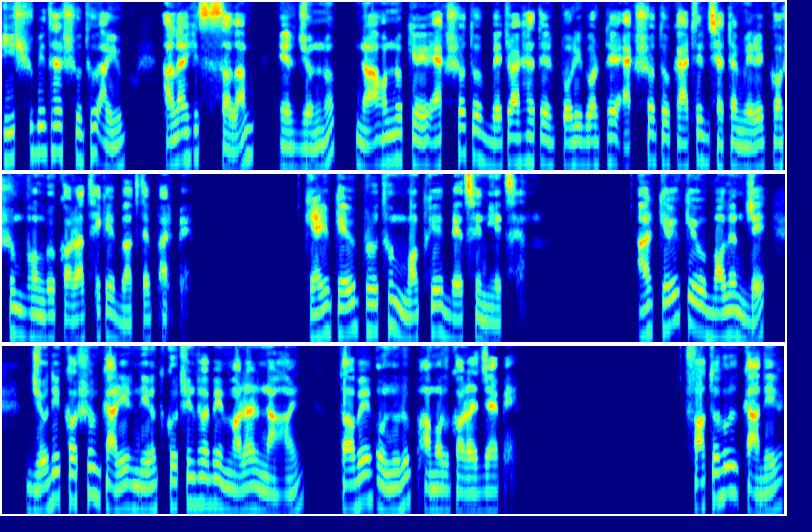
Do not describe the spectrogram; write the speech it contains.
এই সুবিধা শুধু আয়ুব সালাম এর জন্য, না অন্য কেউ একশত বেত্রাঘাতের পরিবর্তে একশত কাঠের ঝাঁটা মেরে কসম ভঙ্গ করা থেকে বাঁচতে পারবে। কেউ কেউ প্রথম মতকে বেছে নিয়েছেন। আর কেউ কেউ বলেন যে, যদি কসমকারীর নিয়ত কঠিনভাবে মারার না হয়, তবে অনুরূপ আমল করা যাবে। ফতহুল কাদির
